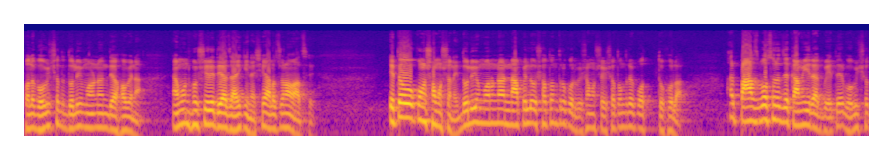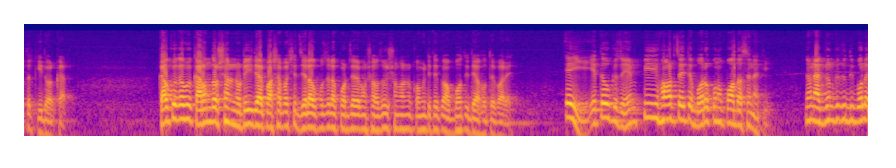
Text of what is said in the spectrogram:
ফলে ভবিষ্যতে দলীয় মনোনয়ন দেওয়া হবে না। এমন হুঁশিয়ারি দেওয়া যায় কিনা সে আলোচনাও আছে। এতেও কোনো সমস্যা নেই। দলীয় মনোনয়ন না পেলেও স্বতন্ত্র করবে, সমস্যা স্বতন্ত্রের পথ তো খোলা। আর পাঁচ বছরে যে কামিয়ে রাখবে, এতে ভবিষ্যতের কী দরকার? কাউকে কাউকে কারণ দর্শানোর নোটিশ দেওয়ার পাশাপাশি জেলা, উপজেলা পর্যায়ে এবং সহযোগী সংগঠন কমিটি থেকে অব্যাহতি দেওয়া হতে পারে। এই, এতেও কিছু এমপি হওয়ার চাইতে বড় কোনো পদ আছে নাকি? যেমন একজনকে যদি বলে,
